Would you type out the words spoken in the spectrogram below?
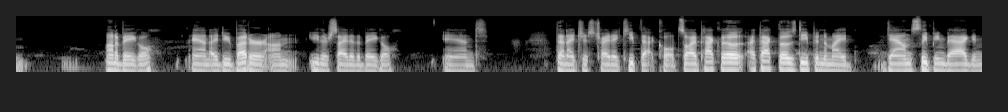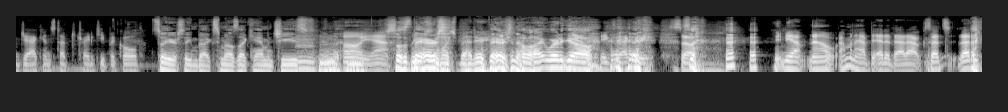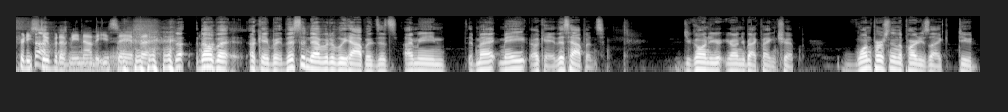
on a bagel, and I do butter on either side of the bagel, and then I just try to keep that cold. So I pack those I pack those deep into my down sleeping bag and jacket and stuff to try to keep it cold. So your sleeping bag smells like ham and cheese. Mhm. in the- Oh yeah. So the Sleep so bears, much better. the bears know like, where to go. Yeah, exactly. So, yeah, now I'm gonna have to edit that out because that's that is pretty stupid of me now that you say it. But no, no, but okay, but this inevitably happens. It's, I mean, it may, may okay, this happens. You're going to your, you're on your backpacking trip. One person in the party's like, dude,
